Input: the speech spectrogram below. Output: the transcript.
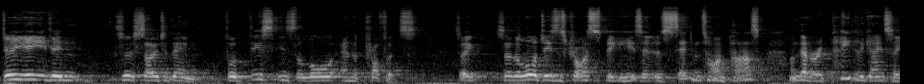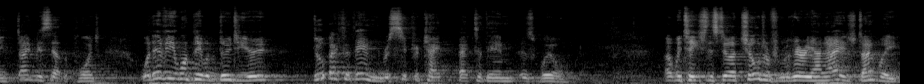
do ye even so to them. For this is the law and the prophets. So, so the Lord Jesus Christ speaking here said, It is said in time past. I'm going to repeat it again so you don't miss out the point. Whatever you want people to do to you, do it back to them, reciprocate back to them as well. Uh, we teach this to our children from a very young age, don't we?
